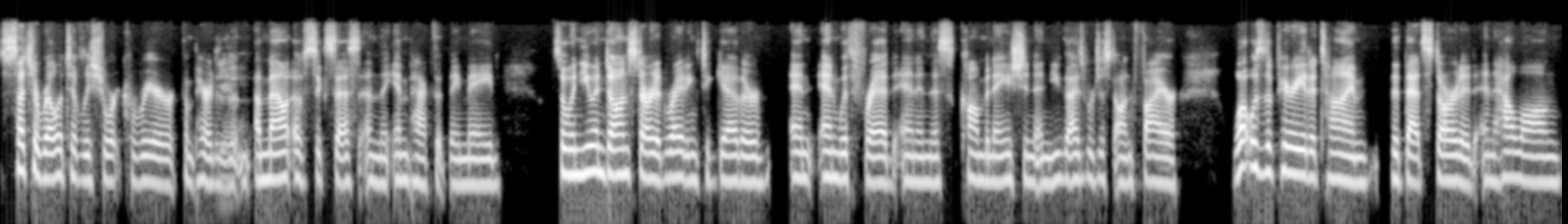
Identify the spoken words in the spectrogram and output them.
such a relatively short career compared to yeah. the amount of success and the impact that they made. So when you and Don started writing together and and with Fred and in this combination and you guys were just on fire, what was the period of time that that started and how long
